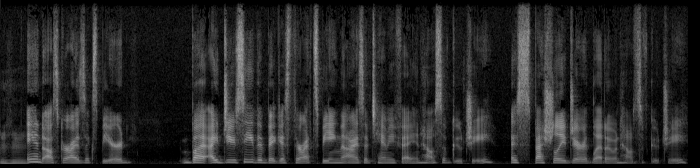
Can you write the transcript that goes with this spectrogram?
hmm and Oscar Isaac's beard. But I do see the biggest threats being the eyes of Tammy Faye in House of Gucci, especially Jared Leto in House of Gucci.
